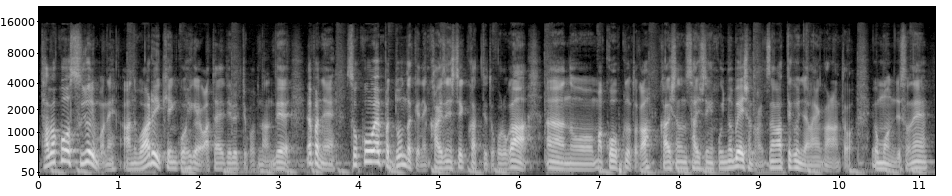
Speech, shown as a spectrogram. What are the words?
タバコを吸うよりもねあの悪い健康被害を与えてるってことなんでやっぱねそこをやっぱどんだけね改善していくかっていうところがあの、まあ、幸福度とか会社の最終的にイノベーションとかにつながっていくんじゃないかなと思うんですよね。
